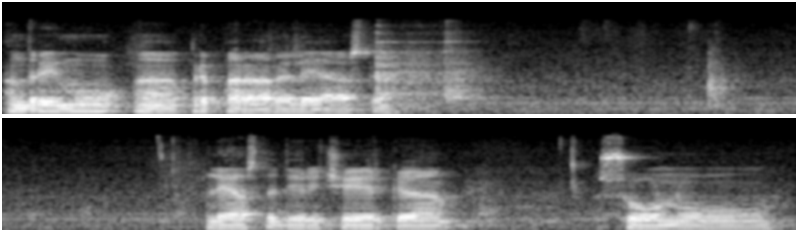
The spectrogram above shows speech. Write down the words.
andremo a preparare le aste. Le aste di ricerca sono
